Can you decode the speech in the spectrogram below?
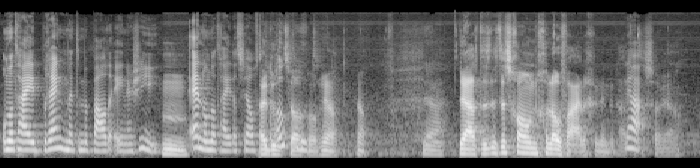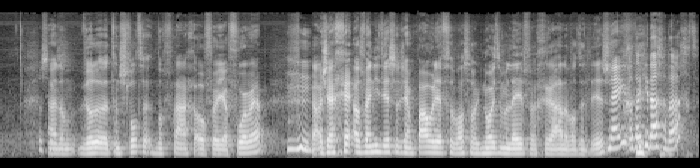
Omdat hij het brengt met een bepaalde energie. Hmm. En omdat hij dat zelf Hij doet ook het zelf doet. wel, ja. Ja, Ja. ja het, is, het is gewoon geloofwaardiger inderdaad. Ja. Dat is zo, ja. Precies. Nou, dan wilden we tenslotte nog vragen over jouw voorwerp. Nou, als, jij als wij niet wisten dat jij een powerlifter was, had ik nooit in mijn leven geraden wat het is. Nee, wat had je dan gedacht?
